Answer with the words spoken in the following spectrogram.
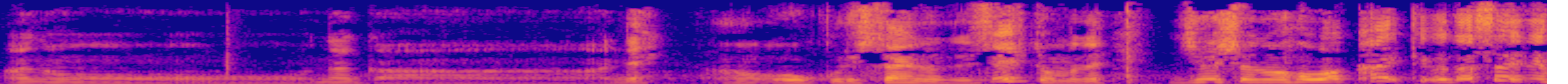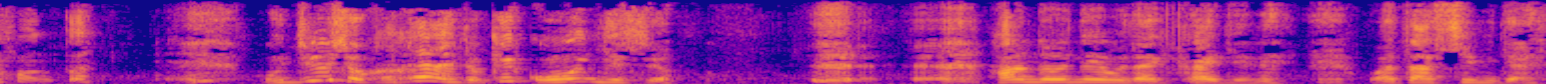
あのー、なんか、ね、お送りしたいので、ぜひともね、住所の方は書いてくださいね、本当に。もう住所書かない人結構多いんですよ。ハンドルネームだけ書いてね、私みたいな。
